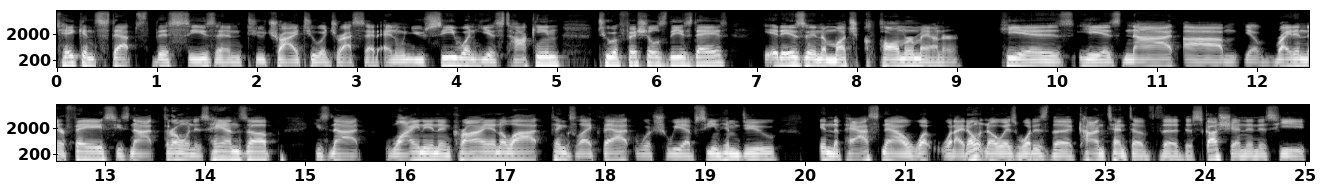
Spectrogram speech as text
taken steps this season to try to address it and when you see when he is talking to officials these days it is in a much calmer manner. He is he is not um you know right in their face he's not throwing his hands up he's not whining and crying a lot things like that which we have seen him do in the past. Now, what what I don't know is what is the content of the discussion, and is he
